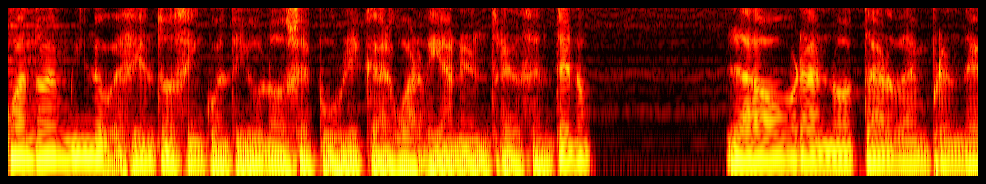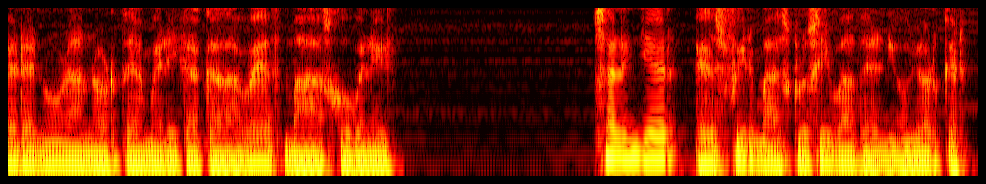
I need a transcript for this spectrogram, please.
Cuando en 1951 se publica El guardián entre el centeno, la obra no tarda en prender en una Norteamérica cada vez más juvenil. Salinger es firma exclusiva del New Yorker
